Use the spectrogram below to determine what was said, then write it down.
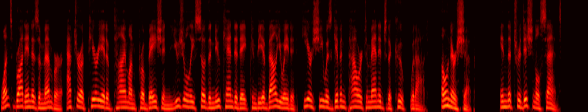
Once brought in as a member, after a period of time on probation usually so the new candidate can be evaluated, he or she was given power to manage the coup, without «ownership» in the traditional sense.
